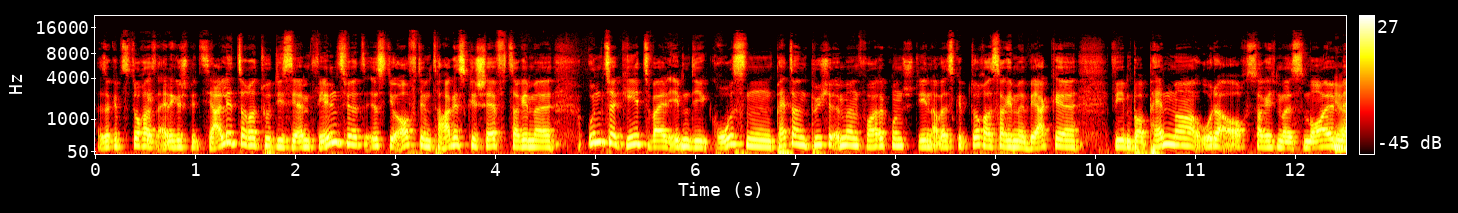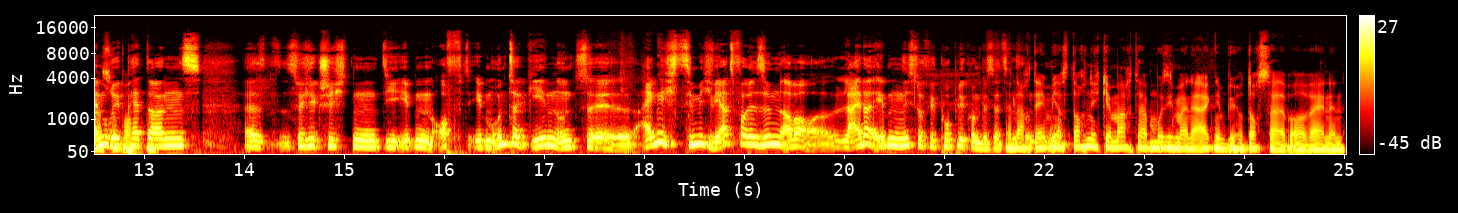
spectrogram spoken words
Also gibt es durchaus einige Spezialliteratur, die sehr empfehlenswert ist, die oft im Tagesgeschäft, sage ich mal, untergeht, weil eben die großen Pattern-Bücher immer im Vordergrund stehen. Aber es gibt durchaus, sage ich mal, Werke wie Bob Henmer oder auch, sage ich mal, Small ja, Memory super. Patterns. Ja äh, solche Geschichten, die eben oft eben untergehen und äh, eigentlich ziemlich wertvoll sind, aber leider eben nicht so viel Publikum bis jetzt. Nachdem ihr es doch nicht gemacht habt, muss ich meine eigenen Bücher doch selber erwähnen.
